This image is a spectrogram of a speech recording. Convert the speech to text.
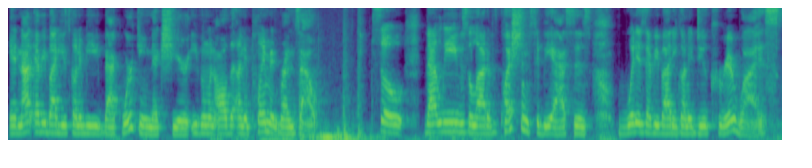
and not everybody is going to be back working next year, even when all the unemployment runs out. So that leaves a lot of questions to be asked is what is everybody going to do career wise?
